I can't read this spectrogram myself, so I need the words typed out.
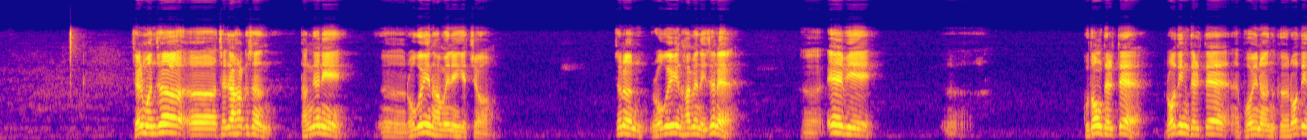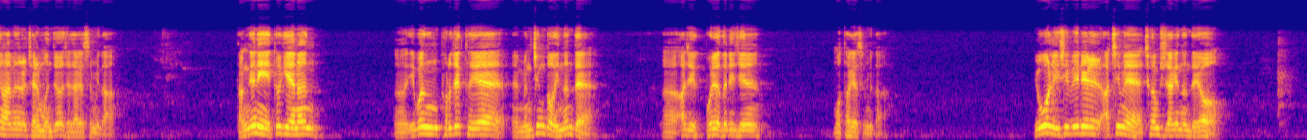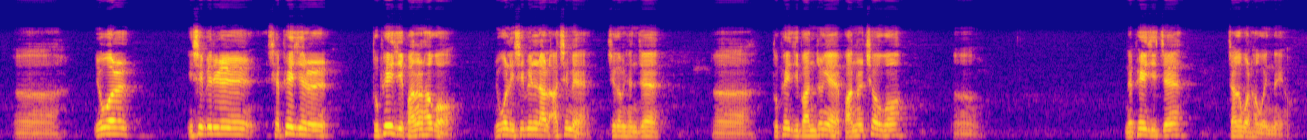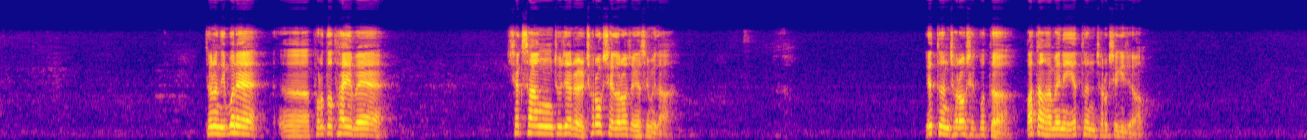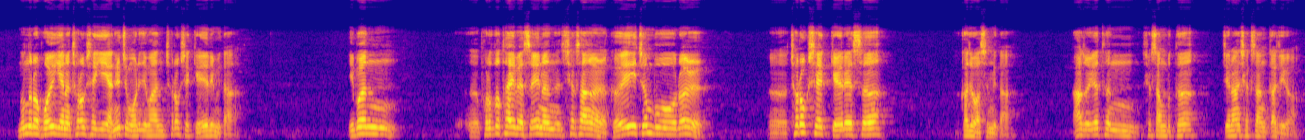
제일 먼저 어, 제작할 것은 당연히 어, 로그인 화면이겠죠. 저는 로그인 화면 이전에 어, 앱이 어, 구동될 때 로딩 될 때 보이는 그 로딩 화면을 제일 먼저 제작했습니다. 당연히 거기에는 어, 이번 프로젝트의 명칭도 있는데 어, 아직 보여드리지 못하겠습니다. 6월 21일 아침에 처음 시작했는데요. 어, 6월 21일 세 페이지를 두 페이지 반을 하고 6월 20일 날 아침에 지금 현재 어, 두 페이지 반 중에 반을 채우고 어, 네 페이지째 작업을 하고 있네요. 저는 이번에 어, 프로토타입의 색상 주제를 초록색으로 정했습니다. 옅은 초록색부터 바탕화면이 옅은 초록색이죠. 눈으로 보이기에는 초록색이 아닐지 모르지만 초록색 계열입니다. 이번 어, 프로토타입에 쓰이는 색상을 거의 전부를 어, 초록색 계열에서 가져왔습니다. 아주 옅은 색상부터 진한 색상까지요.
